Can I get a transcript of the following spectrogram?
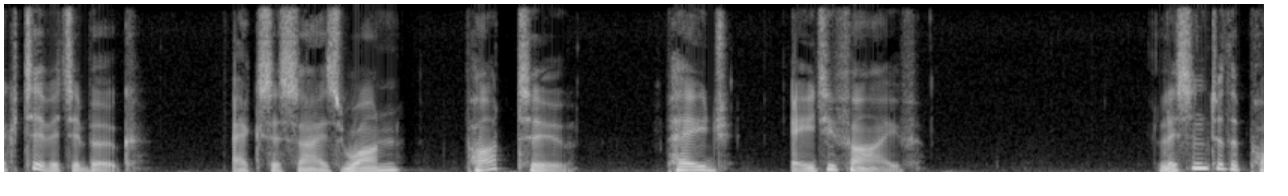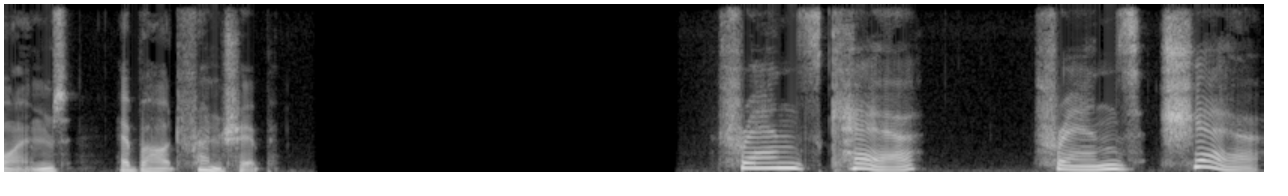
Activity Book, Exercise 1, Part 2, page 85. Listen to the poems about friendship. Friends care, friends share.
